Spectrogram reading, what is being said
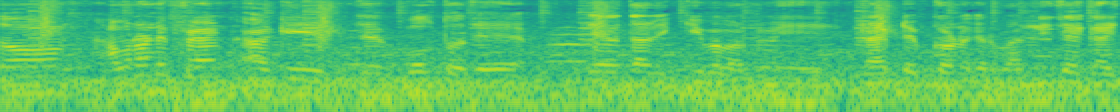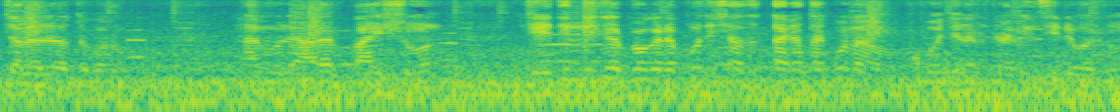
তো আমার অনেক ফ্রেন্ড আর কি, যে বলতো যে দাদি, কী ব্যাপার? তুমি ড্রাইভ টাইপ করো না কেন? নিজে গাড়ি চালাতে যেতে পারো আমি বলি, আরে ভাই শোন যেদিন নিজের পকেটে পঁচিশ হাজার টাকা থাকবে না, ওই দিন আমি ড্রাইভিং সিটে বসবো।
